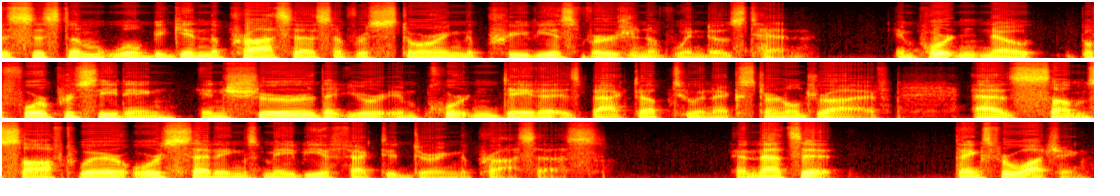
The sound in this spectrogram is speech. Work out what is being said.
The system will begin the process of restoring the previous version of Windows 10. Important note, before proceeding, ensure that your important data is backed up to an external drive, as some software or settings may be affected during the process. And that's it. Thanks for watching.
